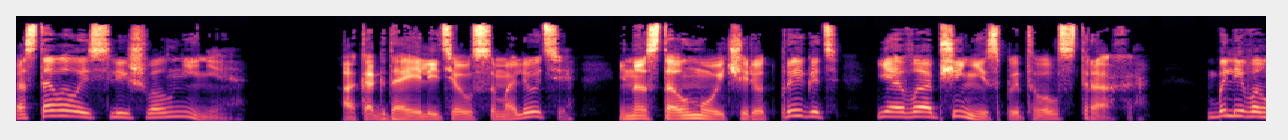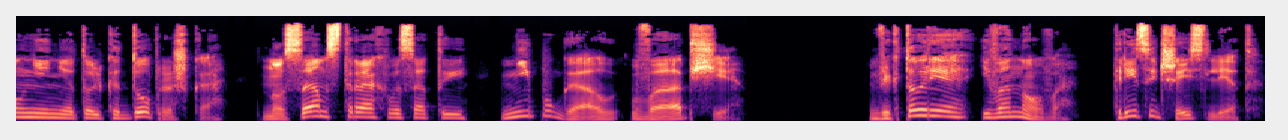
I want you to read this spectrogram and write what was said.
оставалось лишь волнение. А когда я летел в самолете и настал мой черед прыгать, я вообще не испытывал страха. Были волнения только до прыжка, но сам страх высоты не пугал вообще. Виктория Иванова, 36 лет,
